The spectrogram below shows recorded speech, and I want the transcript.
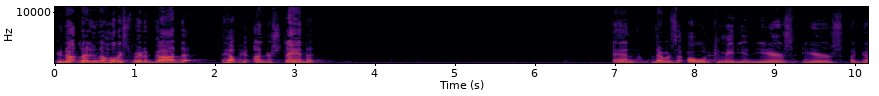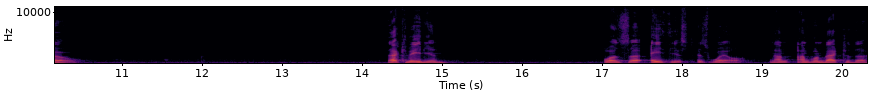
you're not letting the Holy Spirit of God to help you understand it. And there was an old comedian years, years ago. That comedian was uh, atheist as well. I'm, I'm going back to the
